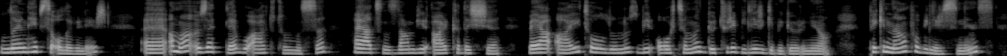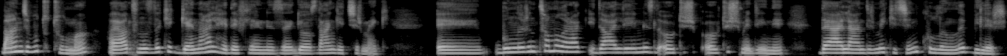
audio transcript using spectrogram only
Bunların hepsi olabilir. Ee, ama özetle bu ay tutulması hayatınızdan bir arkadaşı veya ait olduğunuz bir ortamı götürebilir gibi görünüyor. Peki ne yapabilirsiniz? Bence bu tutulma hayatınızdaki genel hedeflerinizi gözden geçirmek, e, bunların tam olarak ideallerinizle örtüşüp örtüşmediğini değerlendirmek için kullanılabilir.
